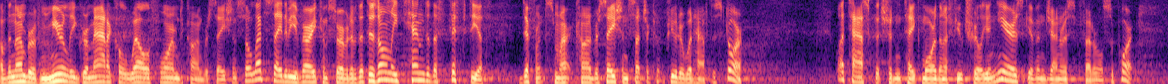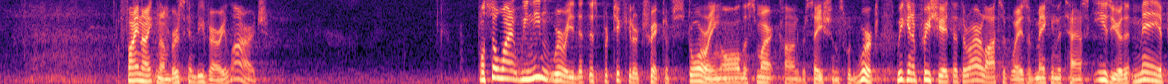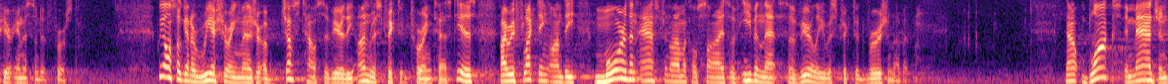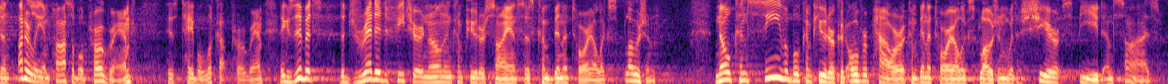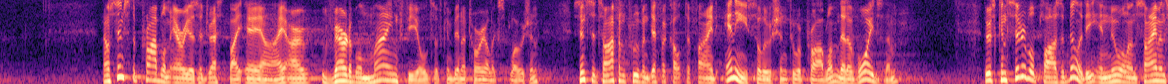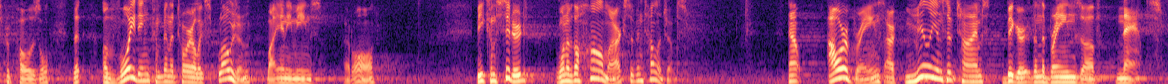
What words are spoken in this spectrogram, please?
of the number of merely grammatical, well formed conversations. So let's say, to be very conservative, that there's only 10 to the 50th different smart conversations such a computer would have to store. A task that shouldn't take more than a few trillion years given generous federal support. Finite numbers can be very large. Well, so why we needn't worry that this particular trick of storing all the smart conversations would work. We can appreciate that there are lots of ways of making the task easier that may appear innocent at first. We also get a reassuring measure of just how severe the unrestricted Turing test is by reflecting on the more than astronomical size of even that severely restricted version of it. Now, Block's imagined and utterly impossible program his table lookup program, exhibits the dreaded feature known in computer science as combinatorial explosion. No conceivable computer could overpower a combinatorial explosion with sheer speed and size. Now, since the problem areas addressed by AI are veritable minefields of combinatorial explosion, since it's often proven difficult to find any solution to a problem that avoids them, there's considerable plausibility in Newell and Simon's proposal that avoiding combinatorial explosion by any means at all be considered one of the hallmarks of intelligence. Now, our brains are millions of times bigger than the brains of gnats.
